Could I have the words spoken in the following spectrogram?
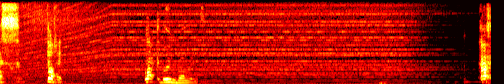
Yes! Got it! Black Moonrise. Ah!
